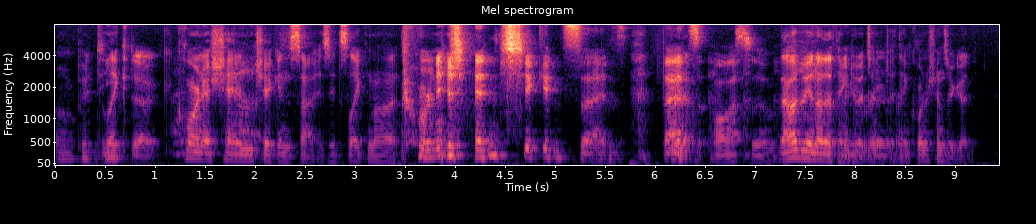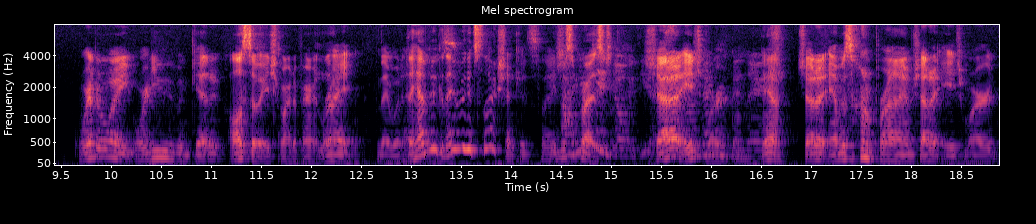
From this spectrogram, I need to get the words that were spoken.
Oh, petite Like- duck. Cornish like hen duck. chicken size. It's like not. Cornish hen chicken size. That's awesome. That would be another thing to you for attempt. I think Cornish hens are good. Where do I? Where do you even get it? Also H Mart apparently. Right, they would. Have They have a, they have a good selection. Good You're selection. just I need surprised. go with you. Shout out I've H Mart. Yeah. Shout out Amazon Prime. Shout out H Mart.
